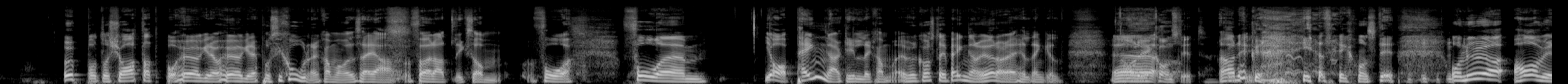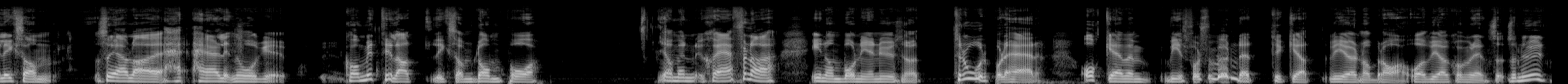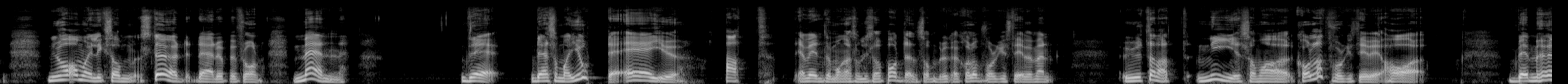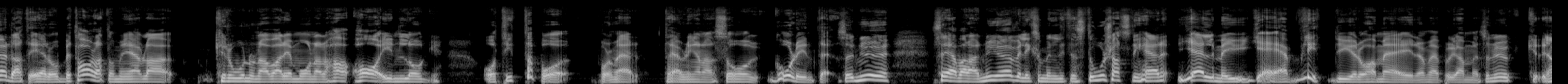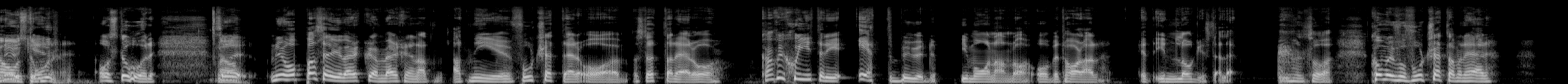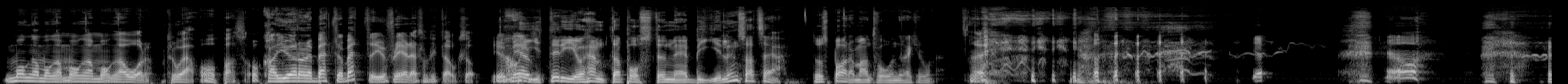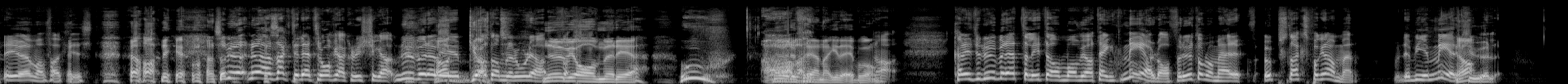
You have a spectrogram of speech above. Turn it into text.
uppåt och tjatat på högre och högre positioner kan man väl säga. För att liksom få, få ehm, ja, pengar till det. Kan, det kostar ju pengar att göra det helt enkelt. Ja, det är Eh, konstigt. Ja, det är jättekonstigt. Och nu har vi liksom så jävla hä- härligt nog kommit till att liksom de på, ja men cheferna inom Bonnier nu tror på det här. Och även Bilsportförbundet tycker att vi gör något bra och vi har kommit överens. Så, så nu, nu har man ju liksom stöd där uppifrån. Men det, det som har gjort det är ju att, jag vet inte hur många som lyssnar på podden som brukar kolla på Folkets TV, men utan att ni som har kollat på Folkets TV har bemödat er och betalat de jävla kronorna varje månad, ha, ha inlogg och titta på, på de här tävlingarna så går det inte. Så nu säger jag bara, nu gör vi liksom en liten storsatsning här. Hjälm är ju jävligt dyr att ha med i de här programmen. Så nu, Ja, nu och stor. Och stor. Så Ja. nu hoppas jag ju verkligen, verkligen att, att ni fortsätter och stöttar det här och kanske skiter i ett bud i månaden då och betalar ett inlogg istället. Så kommer vi få fortsätta med det här många, många, många, många år, tror jag och hoppas. Och kan göra det bättre och bättre ju fler det är som tittar också. Ju mer... Skiter i att hämta posten med bilen, så att säga. Då sparar man 200 kronor. ja, det gör man faktiskt. Ja, det gör man. Så nu, nu har jag sagt det där tråkiga, klyschiga. Nu börjar vi Ja, prata om det roliga. Nu är vi av med det. Uh, nu är det fräna grejer på gång. Ja. Kan inte du berätta lite om vad vi har tänkt mer då, förutom de här uppsnacksprogrammen? Det blir mer Ja. kul.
